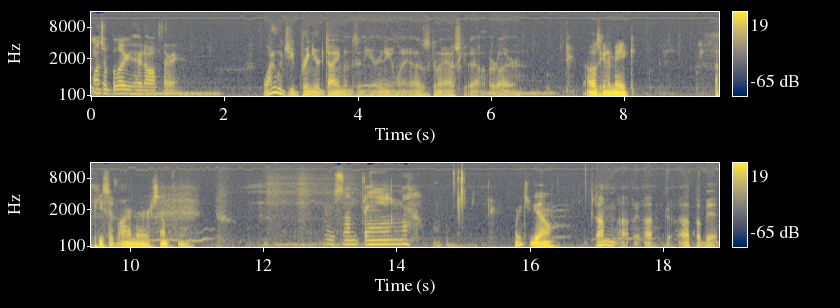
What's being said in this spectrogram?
Wants to blow your head off there. Why would you bring your diamonds in here anyway? I was gonna ask you that earlier. I was gonna make a piece of armor or something. Or something. Where'd you go? I'm uh, uh, up a bit.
